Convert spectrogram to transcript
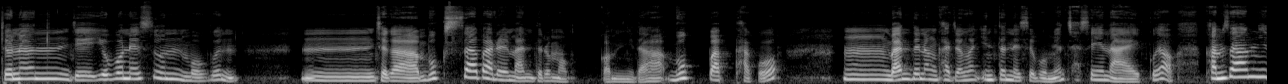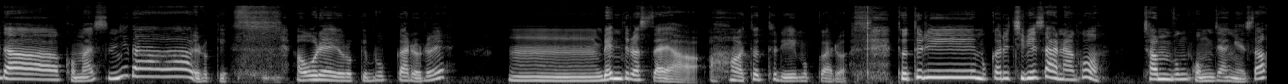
저는 이제 요번에 쓴 묵은 음, 제가 묵사발을 만들어 먹을 겁니다. 묵밥하고 음, 만드는 과정은 인터넷에 보면 자세히 나와 있고요. 감사합니다. 고맙습니다. 이렇게 어, 올해 이렇게 묵가루를 음, 만들었어요. 어, 도토리 묵가루. 도토리 묵가루 집에서 안 하고 전분 공장에서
